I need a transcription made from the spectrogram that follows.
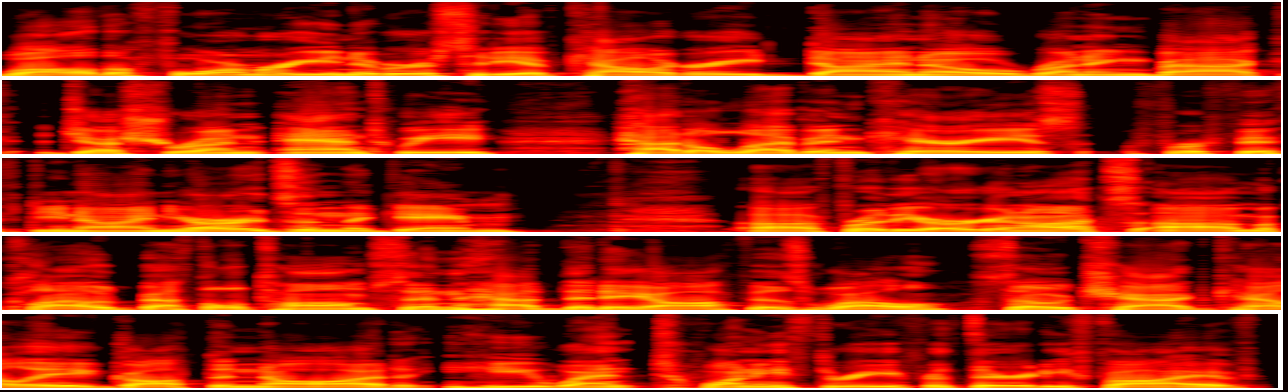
while the former University of Calgary Dino running back Jeshrun Antwi had 11 carries for 59 yards in the game. Uh, for the Argonauts, uh, McLeod Bethel Thompson had the day off as well, so Chad Kelly got the nod. He went 23 for 35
